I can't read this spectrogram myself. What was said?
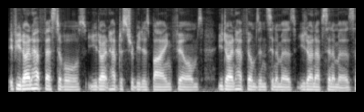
if you don't have festivals, you don't have distributors buying films, you don't have films in cinemas, you don't have cinemas.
